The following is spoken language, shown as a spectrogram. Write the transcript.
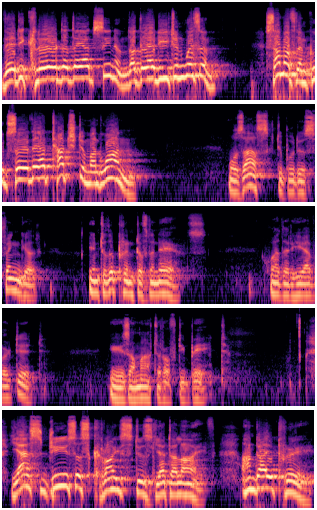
They declared that they had seen him, that they had eaten with him. Some of them could say they had touched him, and one was asked to put his finger into the print of the nails. Whether he ever did is a matter of debate. Yes, Jesus Christ is yet alive, and I pray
